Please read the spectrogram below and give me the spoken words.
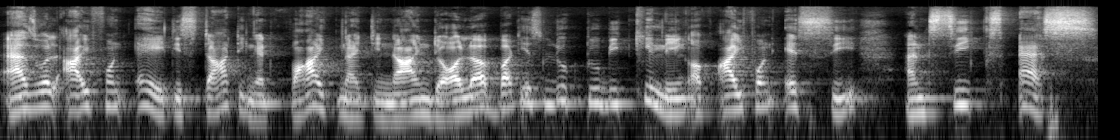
as well iPhone 8 is starting at $599 but is looked to be killing of iPhone SE and 6s.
